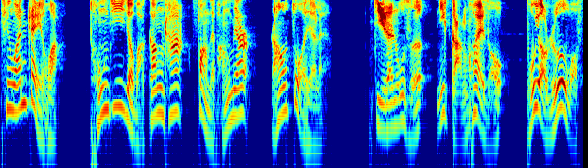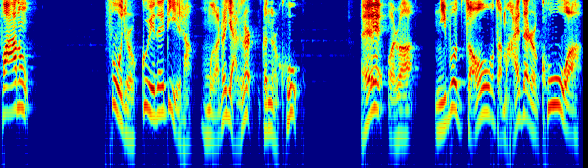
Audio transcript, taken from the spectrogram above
听完这话，童基就把钢叉放在旁边，然后坐下来。既然如此，你赶快走。不要惹我发怒！富九跪在地上，抹着眼泪跟那哭。哎，我说你不走，怎么还在这哭啊？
